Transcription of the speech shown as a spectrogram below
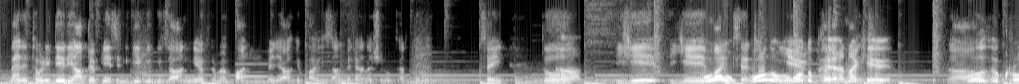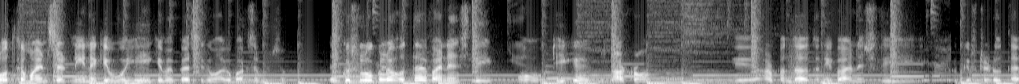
میں نے تھوڑی دیر یہاں پہ اپنی زندگی کو گزارنی ہے پھر میں بعد میں جا کے پاکستان میں رہنا شروع کر دینا صحیح؟ تو ہاں۔ یہ یہ مائنڈ سیٹ وہ تو ہے کہ وہ تو گروتھ کا مائنڈ سیٹ نہیں نا کہ وہ یہی کہ میں پیسے کما کے پاکستان میں جاؤں۔ کچھ لوگوں ہوتا ہے فائنینشلی وہ ٹھیک ہے ناٹ رانگ یہ ہر بندہ تو نہیں فائنینشلی گفٹڈ ہوتا ہے۔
